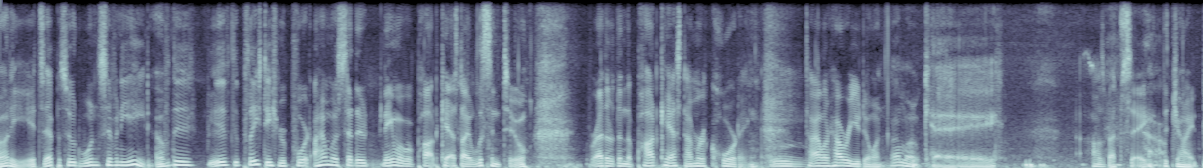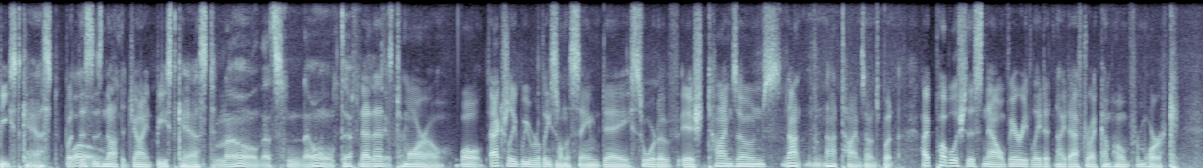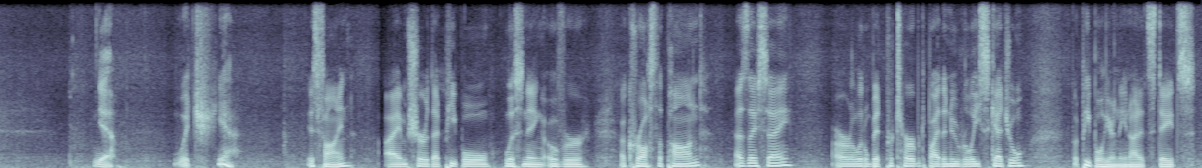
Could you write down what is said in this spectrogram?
Everybody. It's episode 178 of the of the PlayStation Report. I almost said the name of a podcast I listen to rather than the podcast I'm recording. Hmm. Tyler, how are you doing? I'm okay. I was about to say the Giant Beast Cast, but this is not the Giant Beast Cast. No, that's no, definitely. That, that's different. tomorrow. Well, actually, we release on the same day, sort of ish. Time zones, not not time zones, but I publish this now very late at night after I come home from work. Yeah. which yeah is fine i'm sure that people listening over across the pond as they say are a little bit perturbed by the new release schedule but people here in the united states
